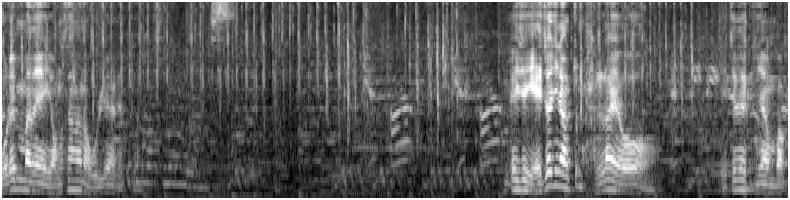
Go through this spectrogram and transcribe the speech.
오랜만에 영상 하나 올려야겠다. 이제 예전이랑 좀 달라요. 예전에 그냥 막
